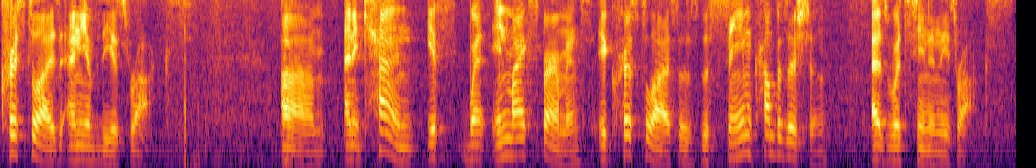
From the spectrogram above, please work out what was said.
crystallized any of these rocks? Um, and it can, if when, in my experiments, it crystallizes the same composition as what's seen in these rocks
